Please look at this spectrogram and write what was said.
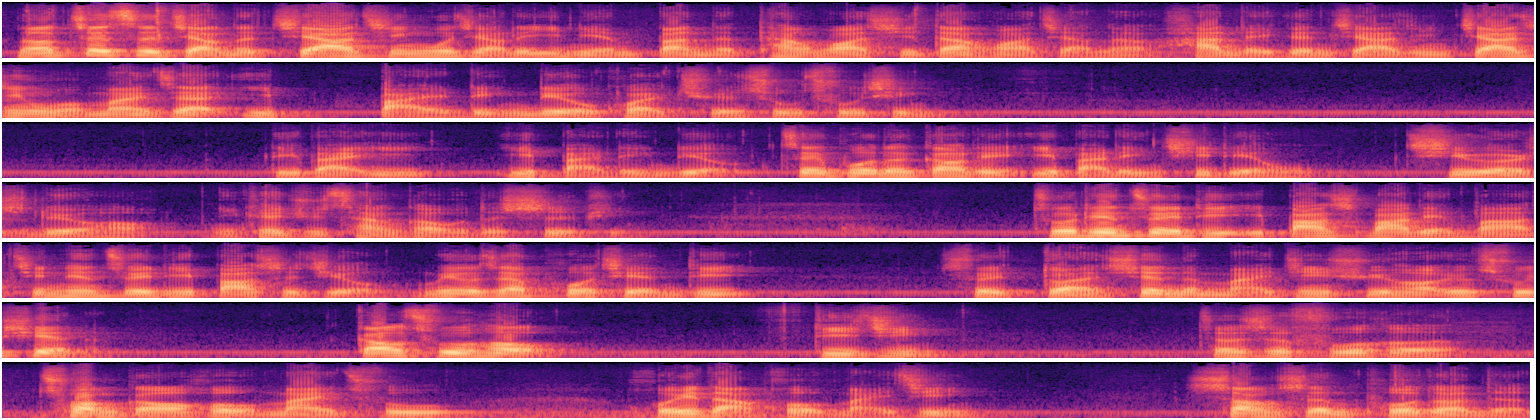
然后这次讲的加金，我讲了一年半的碳化矽氮化讲的汉雷跟加金，加金我卖在一百零六块全数出清。礼拜一一百零六，这波的高点一百零七点五，七月二十六号，你可以去参考我的视频。昨天最低一八十八点八，今天最低八十九，没有再破前低。所以短线的买进讯号又出现了，高出后低进，这是符合创高后卖出、回档后买进、上升波段的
